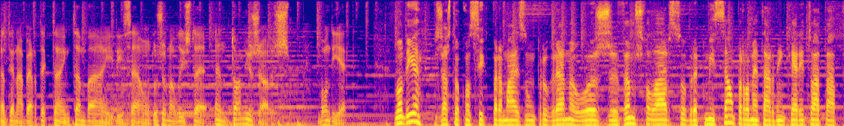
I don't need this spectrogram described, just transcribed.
Antena Aberta que tem também a edição do jornalista António Jorge. Bom dia. Bom dia, já estou consigo para mais um programa. Hoje vamos falar sobre a Comissão Parlamentar de Inquérito à TAP.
